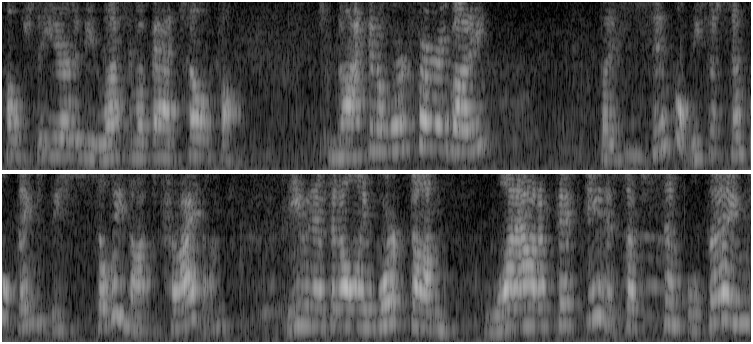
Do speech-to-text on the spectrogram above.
helps the ear to be less of a bad cell phone. It's not going to work for everybody, but it's simple. These are simple things. It'd be silly not to try them. Even if it only worked on one out of 15, it's such a simple thing.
